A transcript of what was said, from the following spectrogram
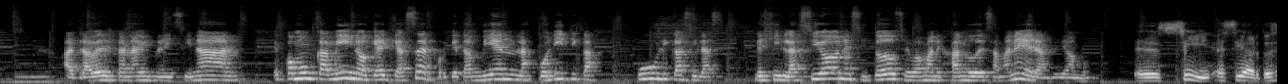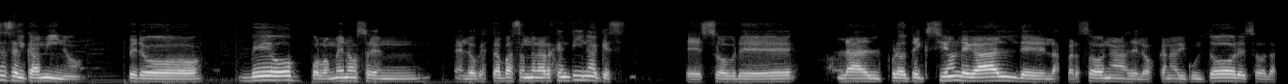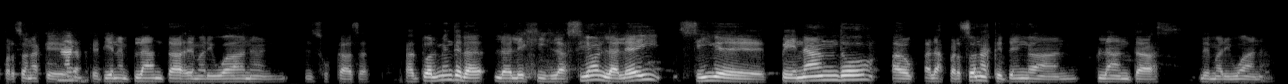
a través del cannabis medicinal. Es como un camino que hay que hacer, porque también las políticas públicas y las legislaciones y todo se va manejando de esa manera, digamos. Eh, sí, es cierto, ese es el camino, pero veo, por lo menos en, lo que está pasando en Argentina, que es eh, sobre la protección legal de las personas, de los canabicultores o las personas que, que tienen plantas de marihuana en, sus casas. Actualmente la, legislación, la ley, sigue penando a, las personas que tengan plantas de marihuana.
